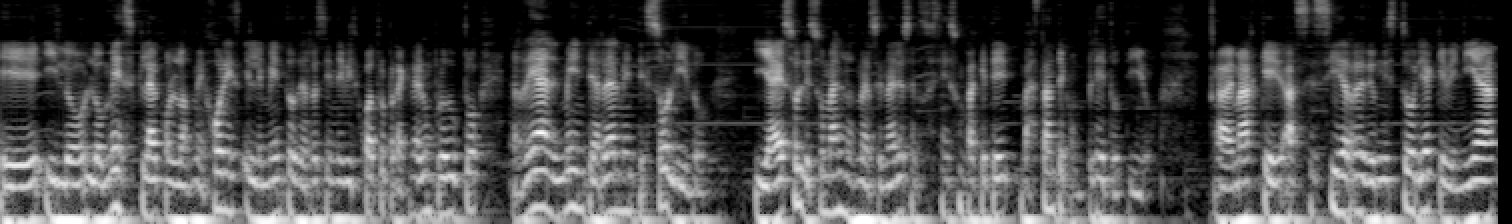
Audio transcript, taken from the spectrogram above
eh, y lo, mezcla con los mejores elementos de Resident Evil 4 para crear un producto realmente, realmente sólido. Y a eso le suman los mercenarios, entonces tienes un paquete bastante completo, tío. Además que hace cierre de una historia que venía,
